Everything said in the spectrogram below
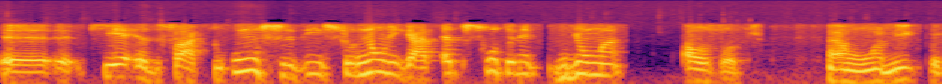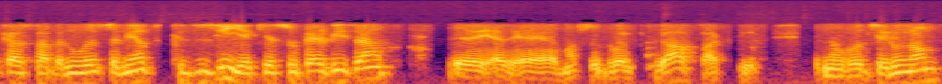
eh, que é, de facto, um serviço não ligado absolutamente nenhuma aos outros. Há um amigo, por acaso estava no lançamento, que dizia que a supervisão, eh, é uma pessoa do Banco de Portugal, facto, não vou dizer o nome,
